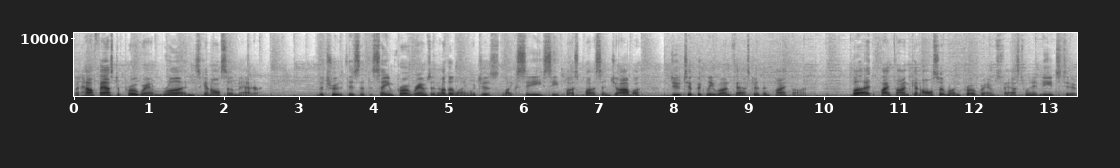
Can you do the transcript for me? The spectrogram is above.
But how fast a program runs can also matter. The truth is that the same programs in other languages, like C, C++, and Java, do typically run faster than Python. But Python can also run programs fast when it needs to.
